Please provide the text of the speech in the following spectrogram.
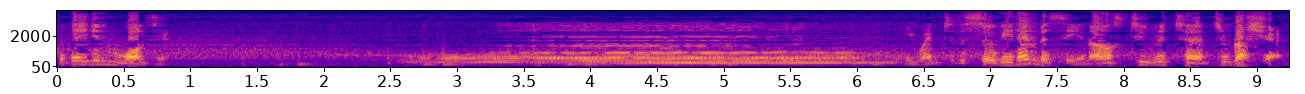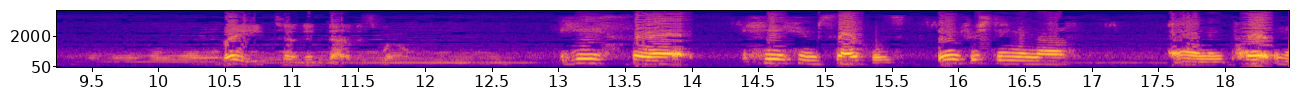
but they didn't want him. He went to the Soviet embassy and asked to return to Russia. They turned him down as well. He thought he himself was interesting enough um, and important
